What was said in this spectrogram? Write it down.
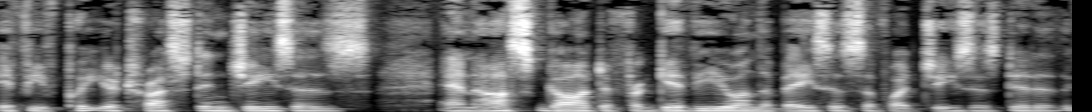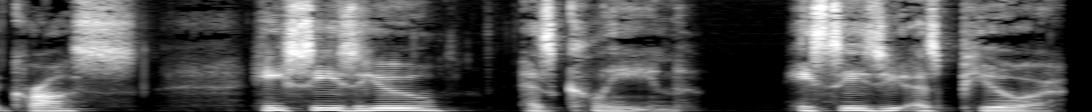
if you've put your trust in Jesus and asked God to forgive you on the basis of what Jesus did at the cross, he sees you as clean. He sees you as pure.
